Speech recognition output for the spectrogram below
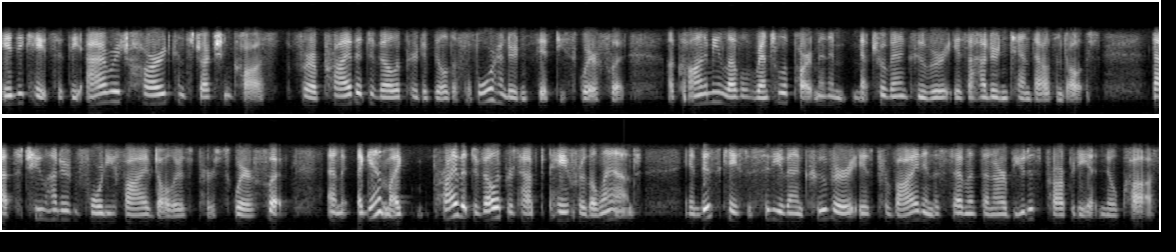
indicates that the average hard construction cost for a private developer to build a 450 square foot economy level rental apartment in Metro Vancouver is $110,000. That's $245 per square foot. And again, my private developers have to pay for the land. In this case, the City of Vancouver is providing the 7th and Arbutus property at no cost.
